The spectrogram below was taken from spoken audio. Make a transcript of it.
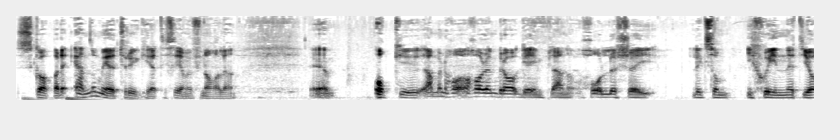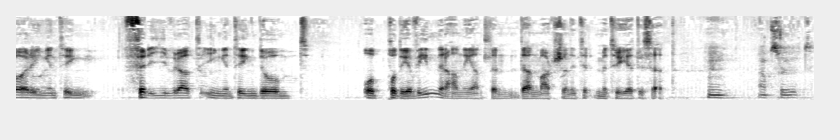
Skapade ännu mer trygghet i semifinalen. Eh, och ja, men har, har en bra gameplan. Håller sig liksom i skinnet. Gör ingenting förivrat, ingenting dumt. Och på det vinner han egentligen den matchen med 3-1 i set. Mm, absolut.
